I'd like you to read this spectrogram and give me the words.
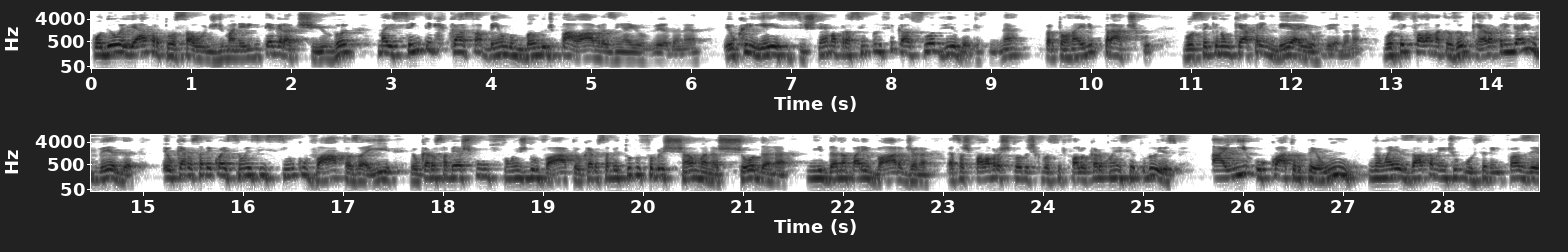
poder olhar para a tua saúde de maneira integrativa, mas sem ter que ficar sabendo um bando de palavras em Ayurveda, né? Eu criei esse sistema para simplificar a sua vida, né, para tornar ele prático. Você que não quer aprender a Ayurveda, né? Você que fala, Matheus, eu quero aprender a Ayurveda. Eu quero saber quais são esses cinco vatas aí. Eu quero saber as funções do vata. Eu quero saber tudo sobre Shamana, Shodana, Nidana Parivardhana. Essas palavras todas que você fala, eu quero conhecer tudo isso. Aí o 4P1 não é exatamente o curso que você tem que fazer.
